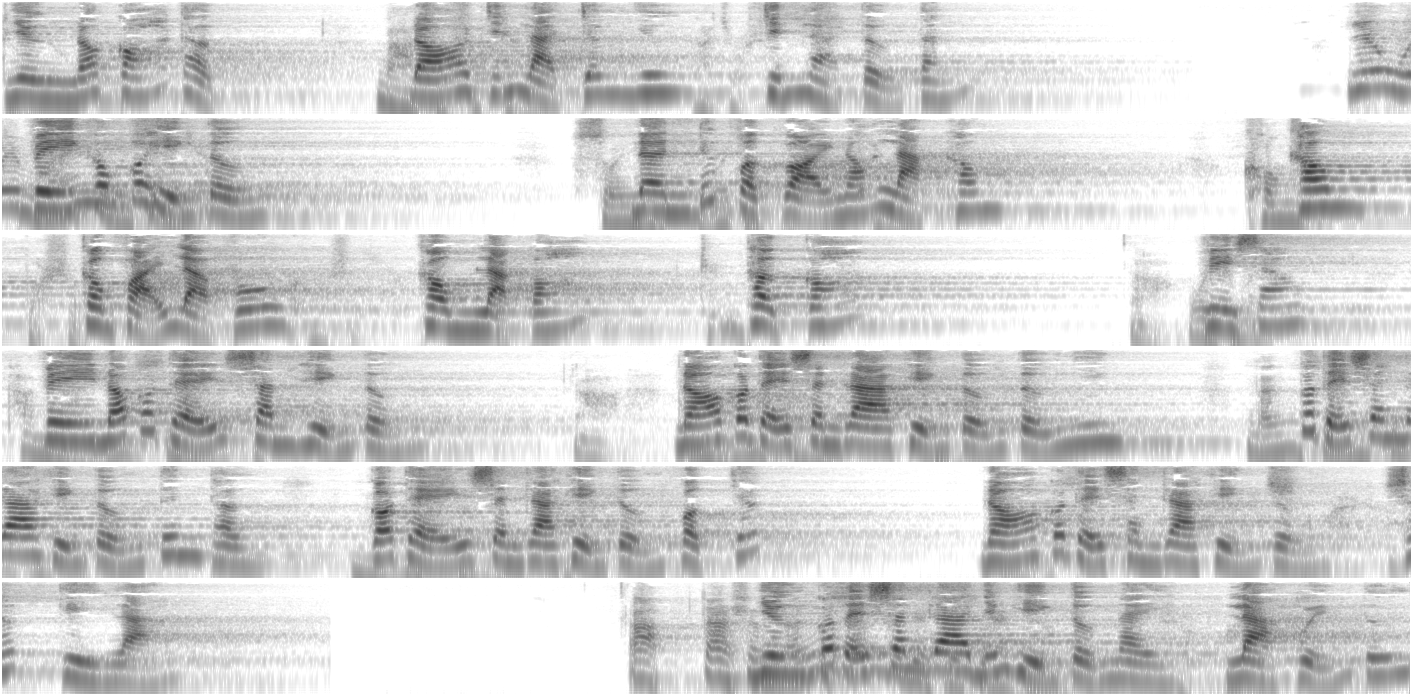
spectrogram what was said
Nhưng nó có thật. Đó chính là chân như Chính là tự tánh. Vì không có hiện tượng Nên Đức Phật gọi nó là không. Không Không phải là vô. không là có. Thật có. Vì sao? Vì nó có thể sanh hiện tượng. Nó có thể sanh ra hiện tượng tự nhiên Có thể sanh ra hiện tượng tinh thần Có thể sanh ra hiện tượng vật chất. Nó có thể sanh ra hiện tượng rất kỳ lạ. Nhưng có thể sanh ra những hiện tượng này là huyễn tướng.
